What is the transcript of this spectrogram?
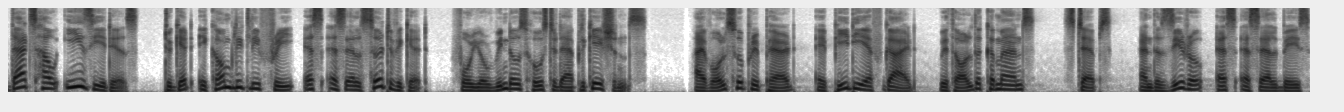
That's how easy it is to get a completely free SSL certificate for your Windows hosted applications. I've also prepared a PDF guide with all the commands, steps, and the zero SSL base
